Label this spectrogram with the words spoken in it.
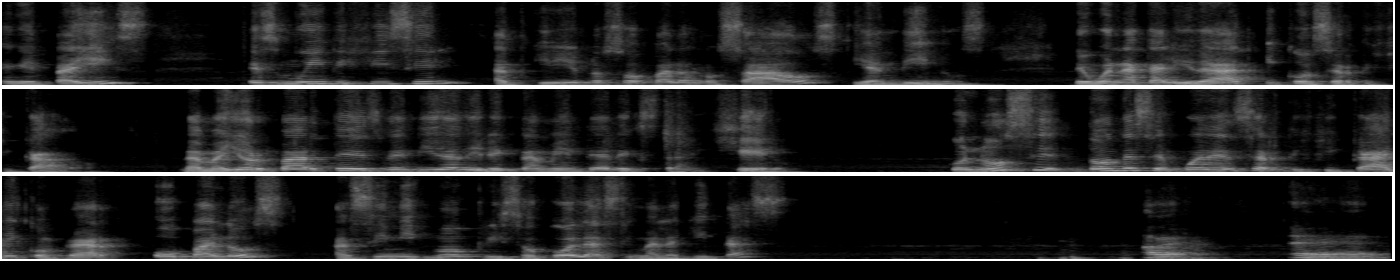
En el país es muy difícil adquirir los ópalos rosados y andinos, de buena calidad y con certificado. La mayor parte es vendida directamente al extranjero. ¿Conoce dónde se pueden certificar y comprar ópalos, asimismo crisocolas y malaquitas? A ver, eh,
